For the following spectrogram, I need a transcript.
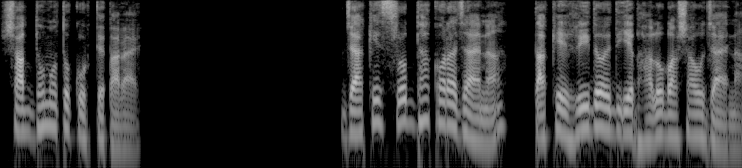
সাধ্যমতো করতে পারায়। যাকে শ্রদ্ধা করা যায় না, তাকে হৃদয় দিয়ে ভালোবাসাও যায় না।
